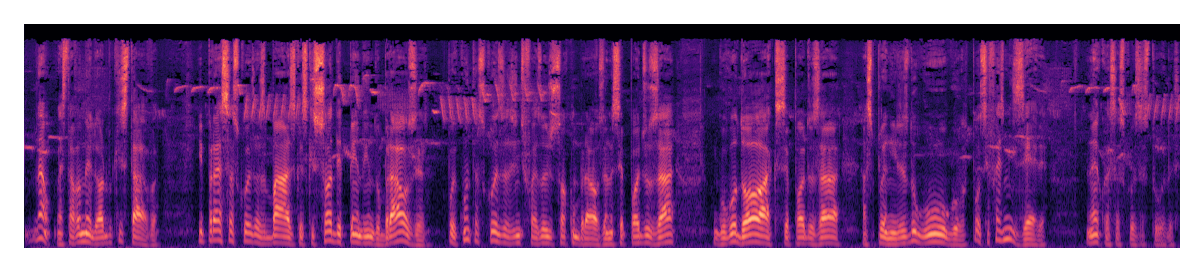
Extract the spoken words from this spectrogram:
não, mas estava melhor do que estava. E para essas coisas básicas que só dependem do browser, pô, quantas coisas a gente faz hoje só com browser, né? Você pode usar o Google Docs, você pode usar as planilhas do Google, pô, você faz miséria, né, com essas coisas todas.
